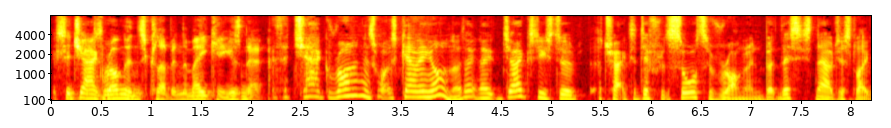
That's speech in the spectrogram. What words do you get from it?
It's a Jag wrong'uns club in the making, isn't it? The Jag wrong'un is what's going on. I don't know. Jags used to attract a different sort of wrong'un, but this is now just like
